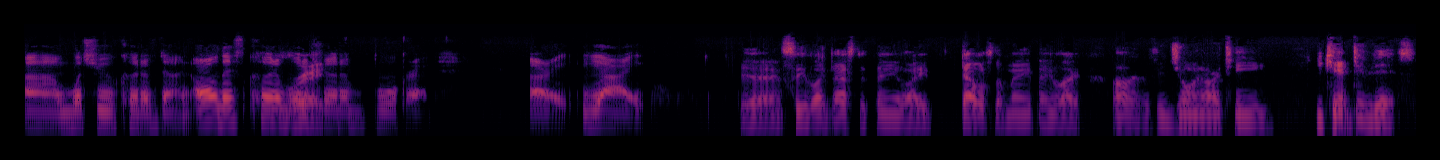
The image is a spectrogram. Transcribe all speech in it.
um, what you could have done. All this could have, would have, should have, bullcrap. All right, yeah, Yeah, and see, like that's the thing. Like that was the main thing. Like, oh, if you join our team, you can't do this.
